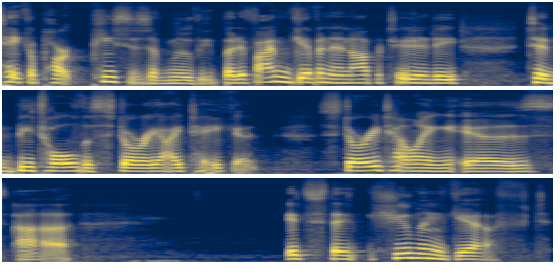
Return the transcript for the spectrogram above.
take apart pieces of movie. But if I'm given an opportunity to be told a story, I take it. Storytelling is uh, it's the human gift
